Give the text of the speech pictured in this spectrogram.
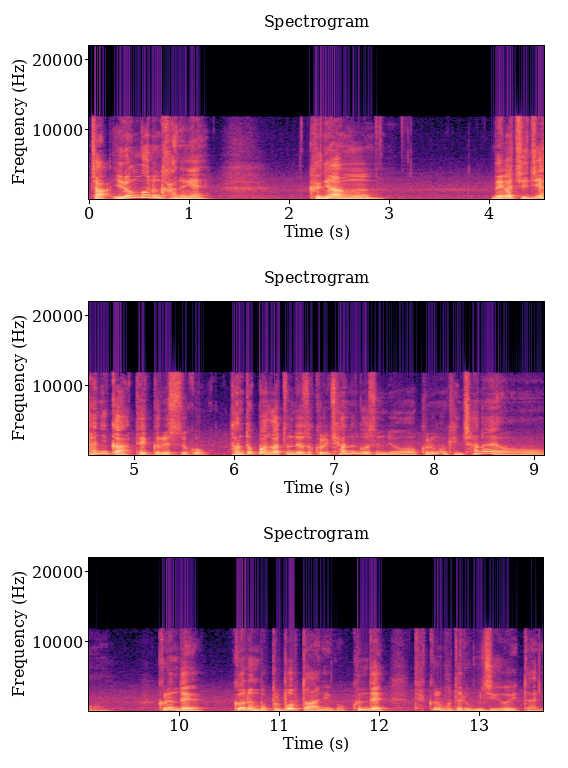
자, 이런 거는 가능해. 그냥, 내가 지지하니까 댓글을 쓰고, 단톡방 같은 데서 그렇게 하는 것은요, 그런 건 괜찮아요. 그런데, 그거는 뭐 불법도 아니고. 근데 댓글 부대를 움직이고 있다니.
